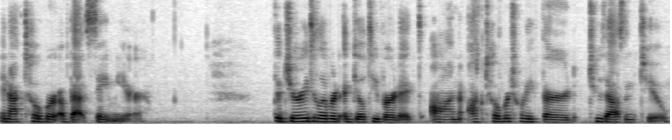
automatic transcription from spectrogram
in October of that same year. The jury delivered a guilty verdict on October 23, 2002,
